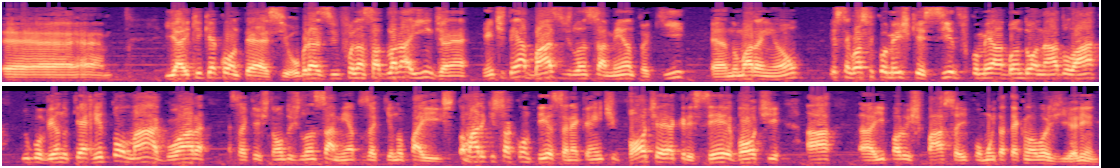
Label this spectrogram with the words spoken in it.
É, e aí o que, que acontece? O Brasil foi lançado lá na Índia, né? A gente tem a base de lançamento aqui é, no Maranhão. Esse negócio ficou meio esquecido, ficou meio abandonado lá e o governo quer retomar agora essa questão dos lançamentos aqui no país. Tomara que isso aconteça, né? Que a gente volte a crescer, volte a, a ir para o espaço aí com muita tecnologia, Aline.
